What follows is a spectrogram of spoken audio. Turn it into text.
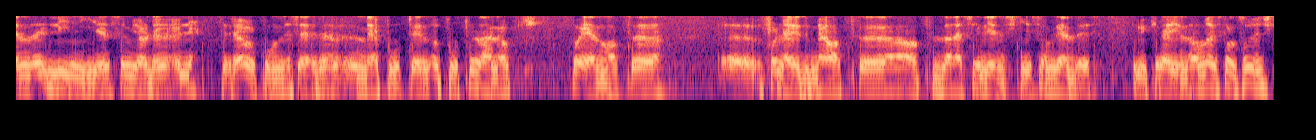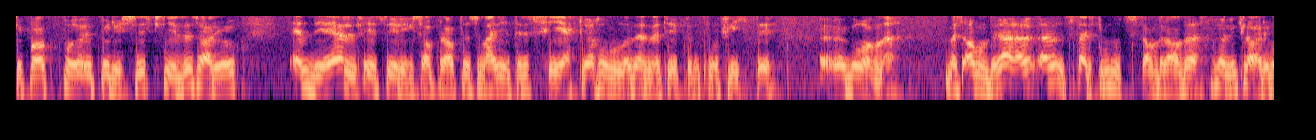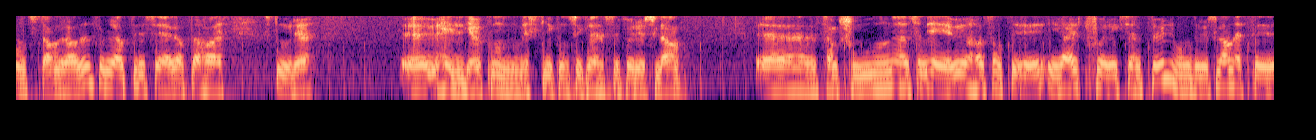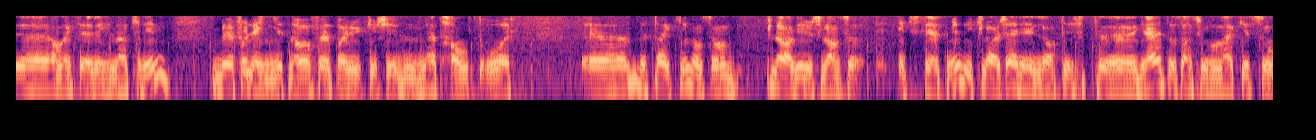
en linje som gjør det lettere å kommunisere med Putin. Og Putin er nok på en måte fornøyd med at, uh, at det er Zelenskyj som leder Ukraina. Men jeg skal også huske på at på, på russisk side så er det jo en del i styringsapparatet som er interessert i å holde denne typen konflikter uh, gående. Mens andre er sterke motstandere av det. Veldig klare motstandere av det, fordi at de ser at det har store uh, uheldige økonomiske konsekvenser for Russland. Uh, sanksjonene som EU har satt i, verk f.eks. mot Russland etter uh, annekteringen av Krim, ble forlenget nå for et par uker siden med et halvt år. Dette er ikke noe som plager Russland så ekstremt mye. De klarer seg relativt greit, og sanksjonene er ikke så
